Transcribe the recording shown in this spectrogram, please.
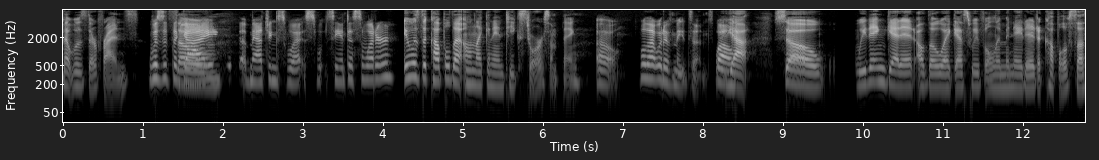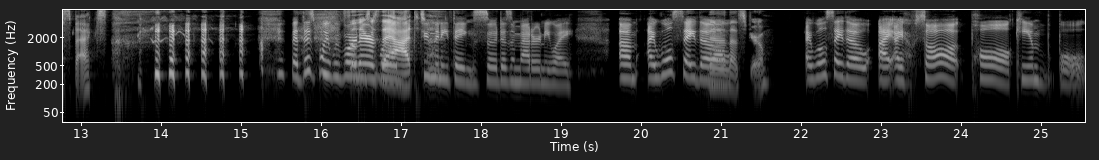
that was their friends. was it the guy So- with the matching sweat sw- Santa sweater? It was the couple that owned like an antique store or something. Oh, well, that would have made sense. Well, Yeah. So we didn't get it, although I guess we've eliminated a couple of suspects. At this point, we've So already there's that. too many things, so it doesn't matter anyway. Um, I will say though, yeah, that's true. I will say though, I, I saw Paul Campbell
